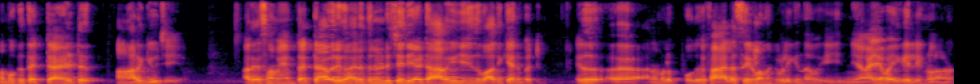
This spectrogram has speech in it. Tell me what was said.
നമുക്ക് തെറ്റായിട്ട് ആർഗ്യൂ ചെയ്യാം. അതേസമയം തെറ്റായ ഒരു കാര്യത്തിന് വേണ്ടി ശരിയായിട്ട് ആർഗ്യൂ ചെയ്ത് വാദിക്കാനും പറ്റും. ഇത് നമ്മൾ പൊതുവെ ഫാലസികൾ എന്നൊക്കെ വിളിക്കുന്ന ഈ ന്യായ വൈകല്യങ്ങളാണ്.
